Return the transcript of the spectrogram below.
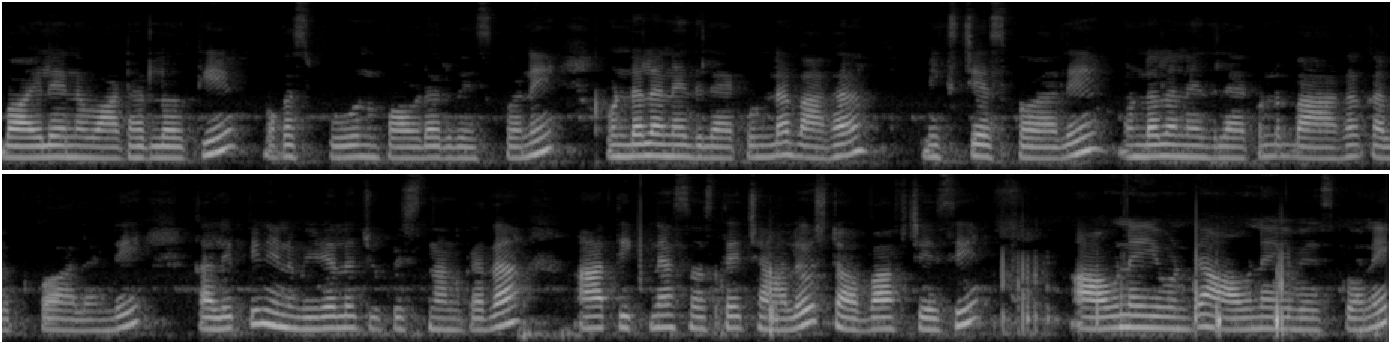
బాయిల్ అయిన వాటర్లోకి ఒక స్పూన్ పౌడర్ వేసుకొని ఉండలు అనేది లేకుండా బాగా మిక్స్ చేసుకోవాలి. ఉండలు అనేది లేకుండా బాగా కలుపుకోవాలండి. కలిపి నేను వీడియోలో చూపిస్తున్నాను కదా ఆ థిక్నెస్ వస్తే చాలు. స్టవ్ ఆఫ్ చేసి ఆవు నెయ్యి ఉంటే ఆవు నెయ్యి వేసుకొని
